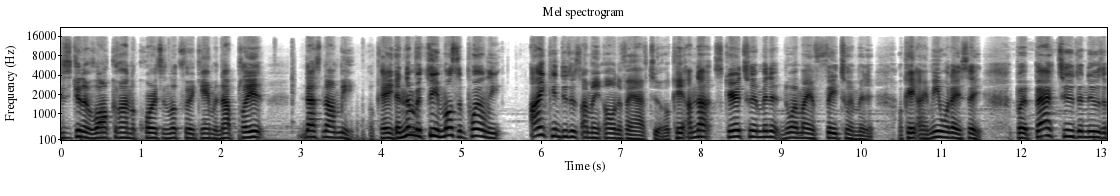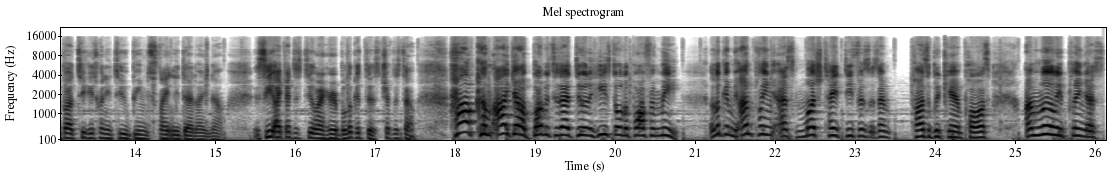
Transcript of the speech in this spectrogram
Just gonna walk around the courts and look for a game and not play it? That's not me, okay? And number three, most importantly, I can do this on my own if I have to, okay? I'm not scared to admit it, nor am I afraid to admit it, okay? I mean what I say. But back to the news about 2K22 being slightly dead right now. See, I got this deal right here, but look at this. Check this out. How come I got bumped into that dude he stole the ball from me? And look at me. I'm playing as much tight defense as I possibly can. Pause. I'm literally playing as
